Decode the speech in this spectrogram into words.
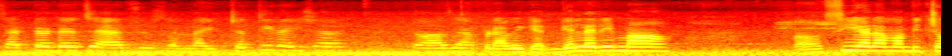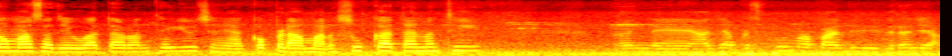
સેટરડે છે એઝ યુઝલ લાઇટ જતી રહી છે. તો આજે આપણે આવી ગયા ગેલેરીમાં શિયાળામાં બી ચોમાસા જેવું વાતાવરણ થઈ ગયું છે. અહીંયા કપડાં અમારા સુકાતા નથી. અને આજે આપણે સ્કૂલમાં પાડી દીધી રજા.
